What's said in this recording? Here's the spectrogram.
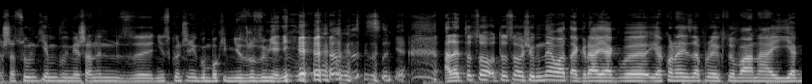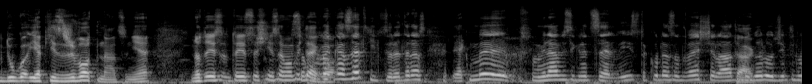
e, szacunkiem wymieszanym z nieskończenie głębokim niezrozumieniem. Nie? Ale to co, to, co osiągnęła ta gra, jakby, jak ona jest zaprojektowana i jak długo, jak jest żywotna, co nie? No to jest, to jest coś Są niesamowitego. kurwa gazetki, które teraz, jak my wspominamy Secret Service, to kurwa za 20 lat Tak. będą ludzie, którzy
